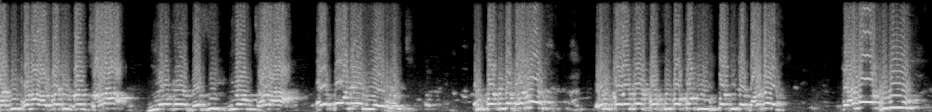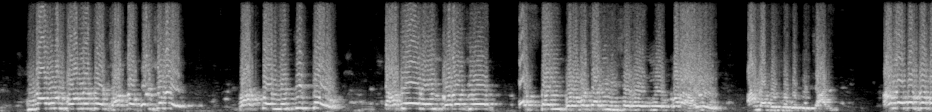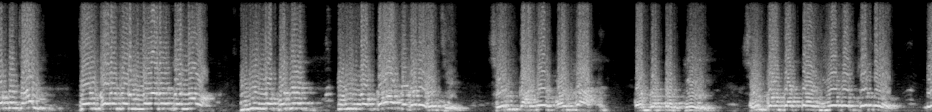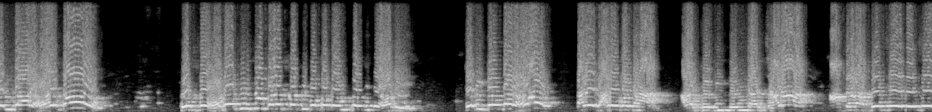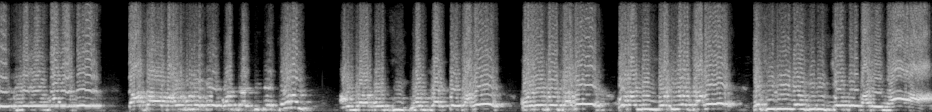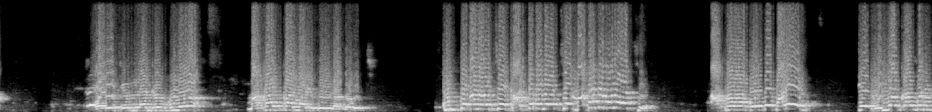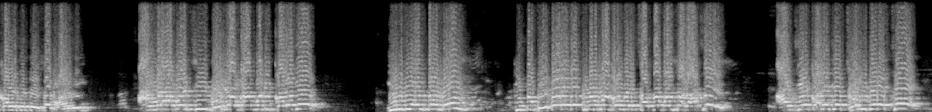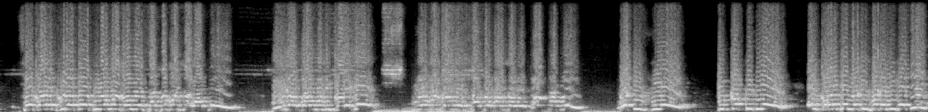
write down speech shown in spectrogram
নাকি কোন অ্যাডভার্টিসমেন্ট ছাড়া নিয়োগের বেসিক নিয়ম ছাড়া গোপনে নিয়োগ হয়েছে উত্তর দিতে পারবেন? এই কলেজের কর্তৃপক্ষ কি উত্তর দিতে পারবেন? কেন শুধু তৃণমূল কংগ্রেসের ছাত্র পরিষদে প্রাক্তন নেতৃত্ব তাদের এই কলেজে অস্থায়ী কর্মচারী হিসেবে নিয়োগ করা হলো? আমরা প্রশ্ন করতে চাই। আমরা প্রশ্ন করতে চাই যে এই কলেজের উন্নয়নের জন্য বিভিন্ন প্রজেক্ট বিভিন্ন কাজ এখানে হচ্ছে সেই কাজের কন্ট্রাক্ট কন্ট্রাক্টর কে? সেই কন্ট্রাক্টর নিয়োগের জন্য টেন্ডার হয়তো প্রশ্ন হবে কিন্তু কলেজ কর্তৃপক্ষকে উত্তর দিতে হবে। যদি টেন্ডার হয়, তাহলে ভালো কথা। আর যদি টেন্ডার ছাড়া, আপনারা তৃণমূল কংগ্রেসের দাদা মালগুলোকে কন্ট্রাক্ট দিতে চান? আমরা বলছি কন্ট্রাক্টও যাবে কলেজও যাবে কমান্ডিং বডিও যাবে বেশি দিন এই জিনিস চলতে পারে আমরা বলছি ভৈরব গাঙ্গুলি কলেজের ইউনিয়ন তো নেই, কিন্তু ভেতরে তো তৃণমূল কংগ্রেস ছাত্র পরিষদ আছে। আর যে কলেজে ছবি বেরোচ্ছে সে কলেজগুলোতে তৃণমূল কংগ্রেস ছাত্র পরিষদ আছে ভৈরব গাঙ্গুলি কলেজে নোটিশ দিয়ে বিজ্ঞপ্তি দিয়ে এই কলেজের নোটিশ বোর্ডে লিখে দিই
